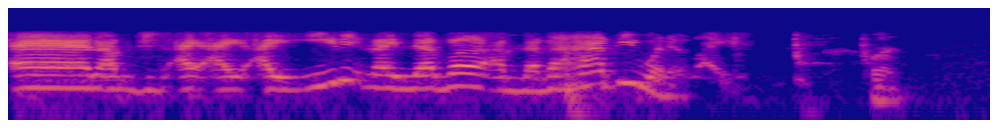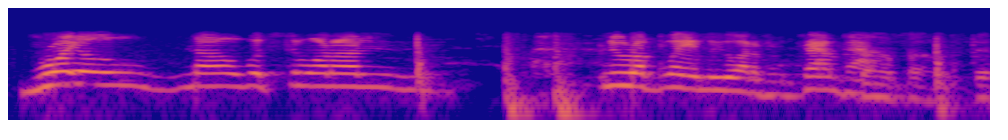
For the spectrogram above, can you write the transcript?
and I'm just, I, I, I eat it and I never, I'm never happy with it. Like, Right. Royal, no, what's the one on New Dorp Lane we order from Crown Palace? Pound, pound, yeah.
